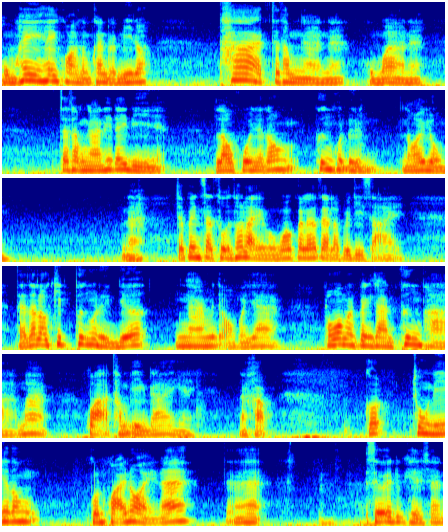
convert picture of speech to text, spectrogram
ผมให้ให้ความสำคัญแบบนี้เนาะ ถ้าจะทำงานนะ ผมว่านะ จะทำงานให้ได้ดีเนี่ย เราควรจะต้องพึ่งคนอื่นน้อยลงนะ จะเป็นสัดส่วนเท่าไหร่ผมว่าก็แล้วแต่เราไปดีไซน์ แต่ถ้าเราคิดพึ่งคนอื่นเยอะ งานมันจะออกมายาก เพราะว่ามันเป็นการพึ่งพามากกว่าทำเองได้ไงนะครับ ก็ช่วงนี้ก็ต้องขนขวายหน่อยนะนะฮะ self education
